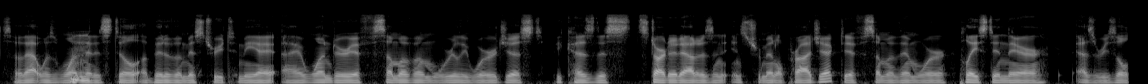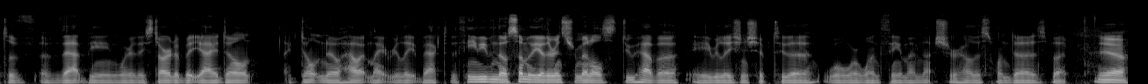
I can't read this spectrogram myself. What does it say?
So that was one Hmm. that is still a bit of a mystery to me. I, I wonder if some of them really were just because this started out as an instrumental project, if some of them were placed in there as a result of, of that being where they started. But yeah, I don't I don't know how it might relate back to the theme, even though some of the other instrumentals do have a, a relationship to the World War One theme. I'm not sure how this one does, but Yeah,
